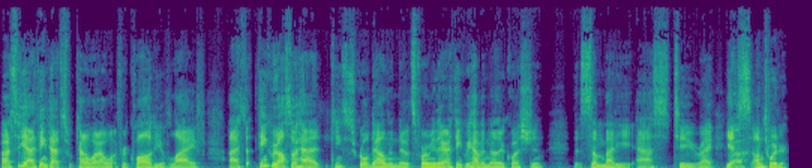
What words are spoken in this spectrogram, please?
uh, so yeah, I think that's kind of what I want for quality of life. I th- think we also had, can you scroll down the notes for me there? I think we have another question that somebody asked too, right? Yes, on Twitter.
